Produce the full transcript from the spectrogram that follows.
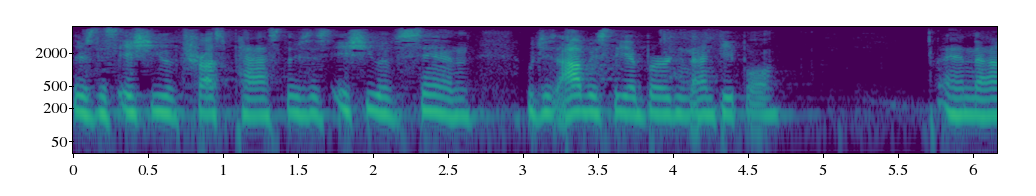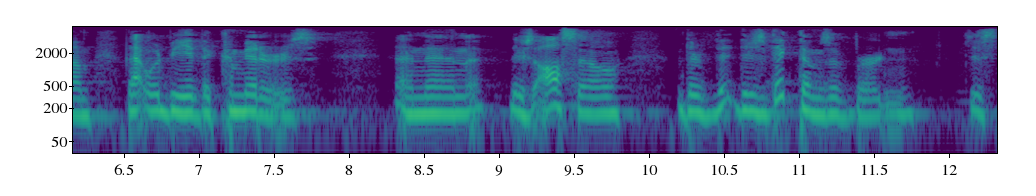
there's this issue of trespass, there's this issue of sin, which is obviously a burden on people. And um, that would be the committers. And then there's also there's victims of burden. Just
